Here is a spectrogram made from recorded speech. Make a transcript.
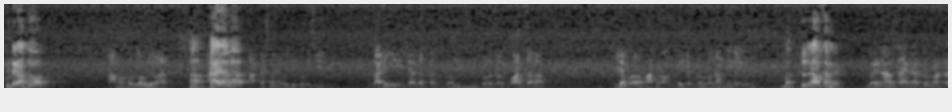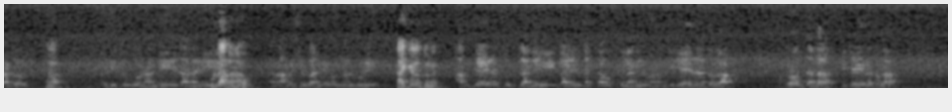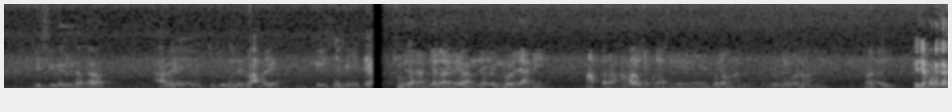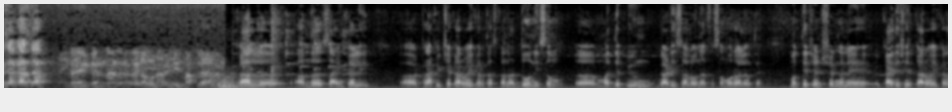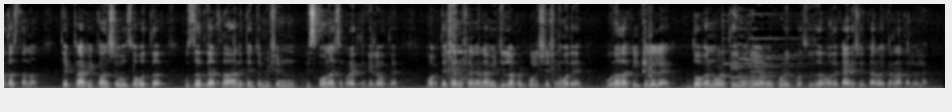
कुठे राहतो? कामापूर गवळीवाडा हा काय झालं? आकाशाने थोडीशी गाडीच्या धक्क्यातून थोडासा वाद झाला. त्याच्यामुळं माफी मागतो याच्याकडून होणार नाही काही. बर तुझं नाव सांग रे. नाव भगवान राठोड. हा. कधी कुठं राहतो तू? रामेश्वर गांधी मंगलपुरी. काय केलं तुम्ही आमच्या यानं चूक झाली गाडीला धक्का उचलू लागली म्हणून तिच्या यानं थोडा क्रॉस झाला तिच्या यानं थोडा डिसिप्लिन झालं. आम्ही चुकी ती त्यांनी त्या आमच्या घरी आमच्या घरी बोलले आम्ही. माफ करा. आम्हाला याच्यापुढे असे गुन्हे होणार नाही. जुने म्हणून दादाजी याच्यापुढे करशाल का असं? नाही. करणार. आता होणार नाही, दादाजी. माफ करा. काल सायंकाली अ, ट्रॅफिकच्या कारवाई करत असताना दोन इसम अ, मद्य पिऊन गाडी चालवण्याचं समोर आले होते. मग त्याच्या अनुषंगाने कायदेशीर कारवाई करत असताना ते ट्रॅफिक कॉन्स्टेबलसोबत हुज्जत घातला आणि त्यांचे मिशन हिसकवण्याचे प्रयत्न केले होते. मग त्याच्या अनुषंगाने आम्ही जिल्हापेठ पोलीस स्टेशनमध्ये गुन्हा दाखल केलेला आहे. दोघांवरती म्हणजे आम्ही पुढील प्रोसिजरमध्ये कायदेशीर कारवाई करण्यात आलेला आहे.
